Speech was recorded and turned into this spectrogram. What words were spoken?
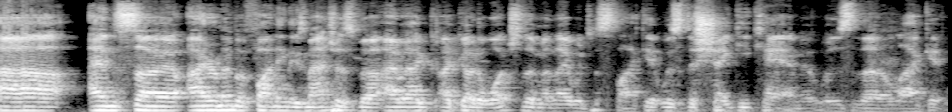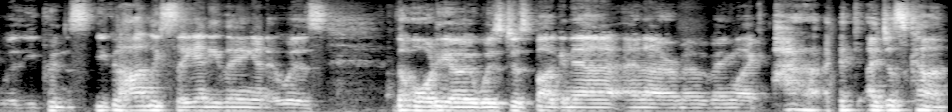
Uh, and so I remember finding these matches, but I, I'd go to watch them, and they were just like it was the shaky cam. It was the like it was you couldn't you could hardly see anything, and it was the audio was just bugging out. And I remember being like, ah, I, I just can't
